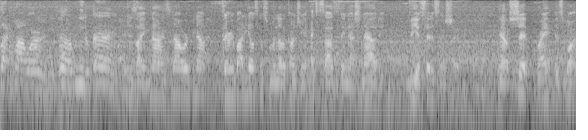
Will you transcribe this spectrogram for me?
black power, yeah, we need a bang. And it's like, nah, it's not working out. Because everybody else comes from another country and exercises their nationality via citizenship. Now, ship, right, is what?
